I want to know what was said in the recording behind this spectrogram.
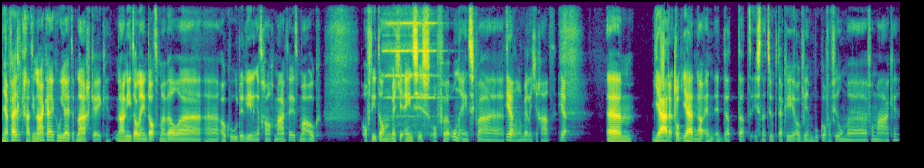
Ja, feitelijk gaat hij nakijken hoe jij het hebt nagekeken. Nou, niet alleen dat, maar wel eh, eh, ook hoe de leerling het gewoon gemaakt heeft. Maar ook of hij het dan met je eens is of oneens qua terwijl Ja. er een belletje gaat. Ja. Ehm, ja, dat klopt. Ja, nou, en, en dat, dat is natuurlijk, daar kun je ook weer een boek of een film eh, van maken.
